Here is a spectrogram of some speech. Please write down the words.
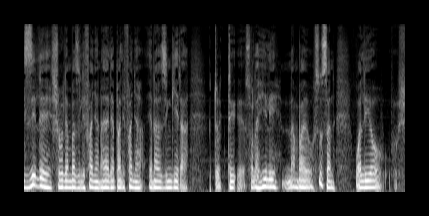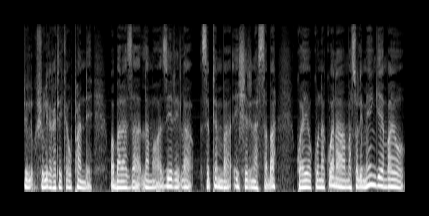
zile shughuli ambazo zilifanywa na yale ambayo alifanya yanayozingira swala hili na ambayo hususan walioshughulika katika upande wa baraza la mawaziri la Septemba 27. Kwa hiyo kunakuwa na maswali mengi ambayo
